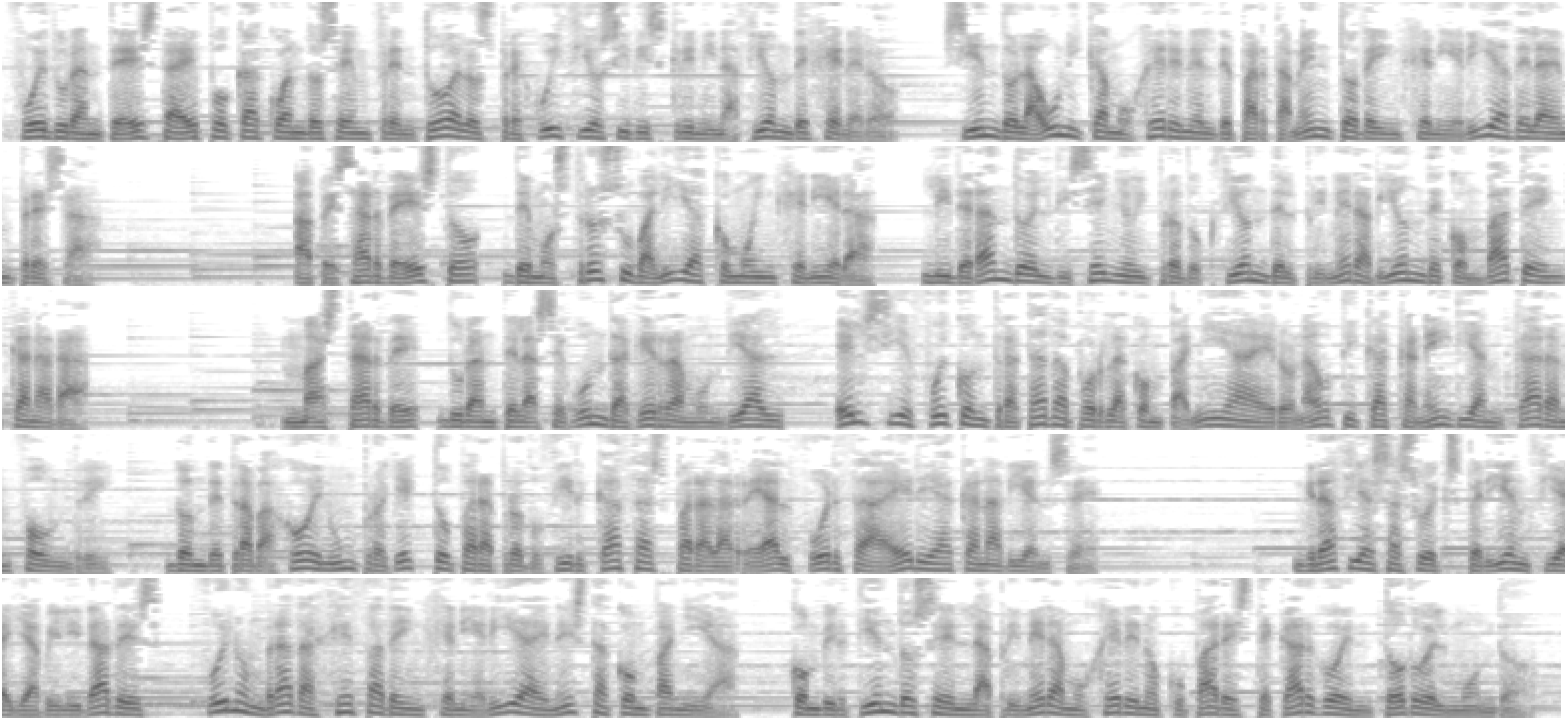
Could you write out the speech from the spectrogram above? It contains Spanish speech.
Fue durante esta época cuando se enfrentó a los prejuicios y discriminación de género, siendo la única mujer en el departamento de ingeniería de la empresa. A pesar de esto, demostró su valía como ingeniera, liderando el diseño y producción del primer avión de combate en Canadá. Más tarde, durante la Segunda Guerra Mundial, Elsie fue contratada por la compañía aeronáutica Canadian Car and Foundry, donde trabajó en un proyecto para producir cazas para la Real Fuerza Aérea Canadiense. Gracias a su experiencia y habilidades, fue nombrada jefa de ingeniería en esta compañía, convirtiéndose en la primera mujer en ocupar este cargo en todo el mundo.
